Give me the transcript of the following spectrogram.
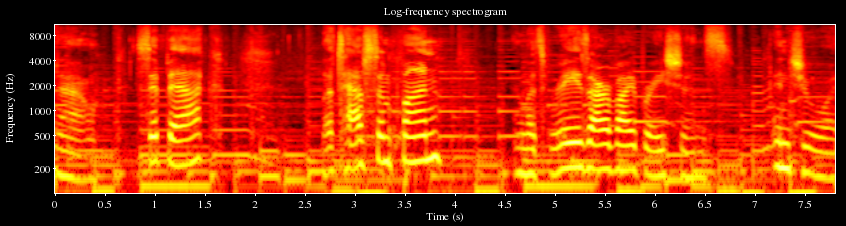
Now, sit back, let's have some fun, and let's raise our vibrations. Enjoy.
